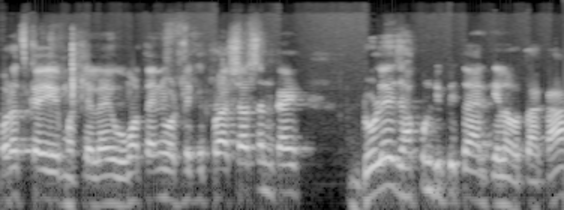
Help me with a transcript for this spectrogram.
बरंच काही म्हटलेलं आहे. उमाताईंनी म्हटलं की प्रशासन काय डोळे झाकून डीपी तयार केला होता का?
